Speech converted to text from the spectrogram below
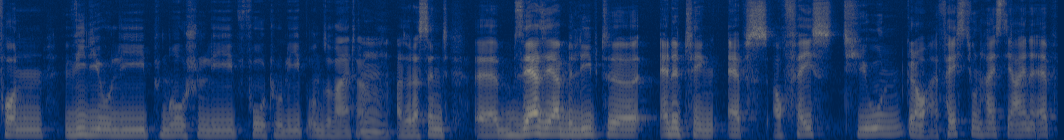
von Videolieb, Motionlieb, Photolieb und so weiter. Mhm. Also das sind äh, sehr, sehr beliebte Editing-Apps, auch Facetune, genau, Facetune heißt die eine App.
